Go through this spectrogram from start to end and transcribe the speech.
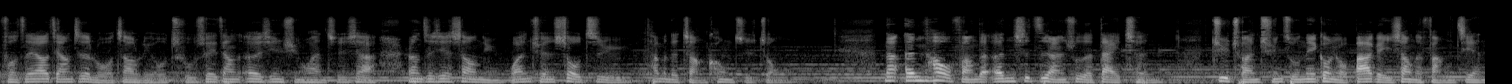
否则要将这裸照流出，所以这样恶性循环之下，让这些少女完全受制于他们的掌控之中。那 N 号房的 N 是自然数的代称，据传群组内共有八个以上的房间，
